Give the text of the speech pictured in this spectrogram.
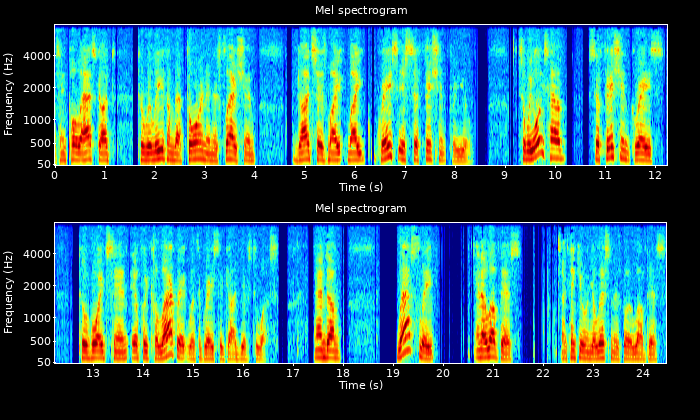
St. Paul asked God to relieve him that thorn in his flesh, and God says, my, my grace is sufficient for you. So we always have sufficient grace to avoid sin if we collaborate with the grace that God gives to us. And um, lastly, and I love this, I think you and your listeners will love this,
